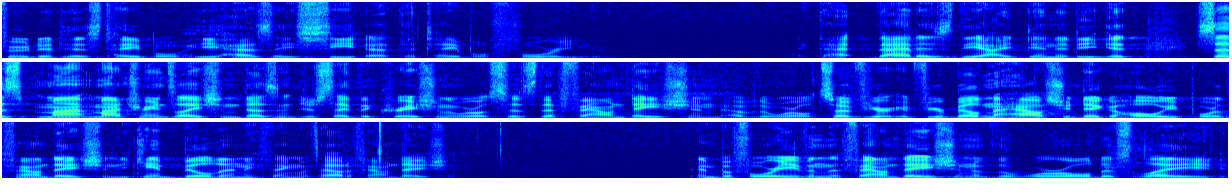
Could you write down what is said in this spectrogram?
food at his table. He has a seat at the table for you. Like that, that is the identity. It says, my, my translation doesn't just say the creation of the world, it says the foundation of the world. So if you're, if you're building a house, you dig a hole, you pour the foundation. You can't build anything without a foundation. And before even the foundation of the world is laid,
